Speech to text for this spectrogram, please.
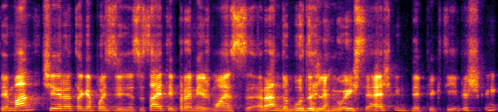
Tai man čia yra tokia pozityvi, nes visai tai pramiai. Žmonės randa būdą lengvai išsiaiškinti, nepiktybiškai.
